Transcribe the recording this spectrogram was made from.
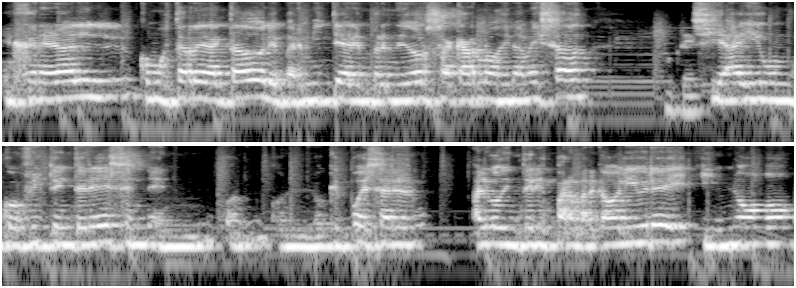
en general, como está redactado, le permite al emprendedor sacarnos de la mesa si hay un conflicto de interés con, lo que puede ser algo de interés para Mercado Libre y no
